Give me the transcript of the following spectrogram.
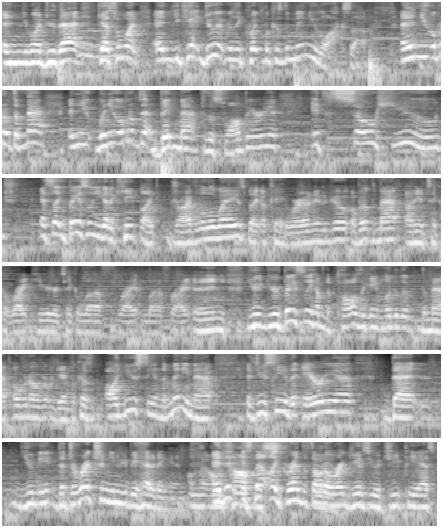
and you want to do that. Guess what? And you can't do it really quick because the menu locks up. And then you open up the map, and you when you open up that big map for the swamp area, it's so huge. It's like basically you got to keep like drive a little ways, be like okay, where do I need to go? Open up the map. I need to take a right here, take a left, right, left, right, and then you, you're basically having to pause the game, look at the, the map over and over again because all you see in the mini map is you see the area that you need, the direction you need to be heading in. On the- on It- it's not like Grand Theft Auto Yeah. where it gives you a GPS,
